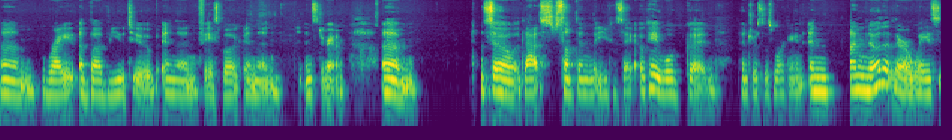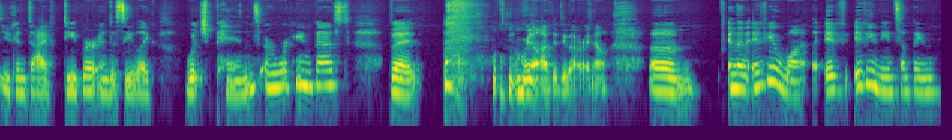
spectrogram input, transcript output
um, right above YouTube and then Facebook and then Instagram. Um, so that's something that you can say, okay, well, good. Pinterest is working. And I know that there are ways that you can dive deeper and to see like which pins are working best. But we don't have to do that right now. Um, and then if you want, if if you need something,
